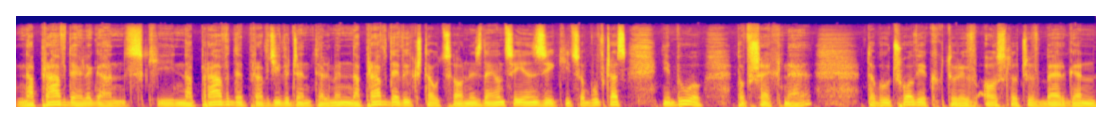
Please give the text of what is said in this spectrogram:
naprawdę elegancki, naprawdę prawdziwy dżentelmen, naprawdę wykształcony, znający języki, co wówczas nie było powszechne. To był człowiek, który w Oslo czy w Bergen,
